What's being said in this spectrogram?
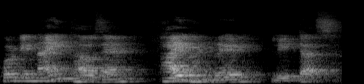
49,500 liters.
